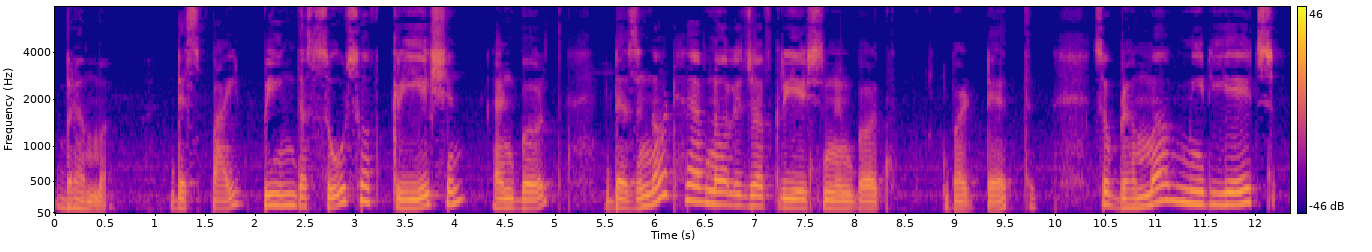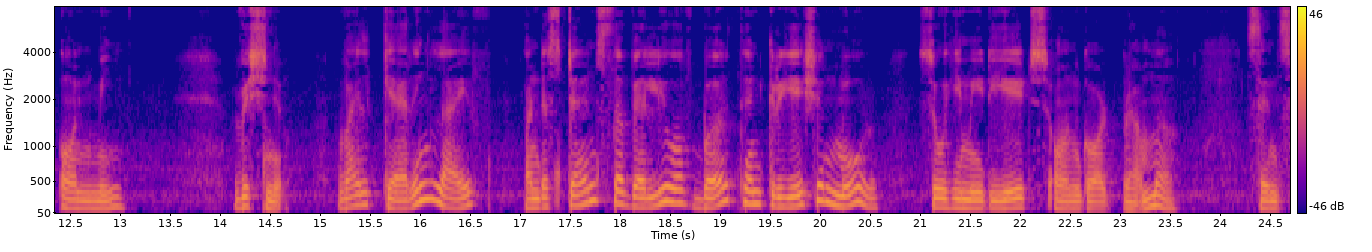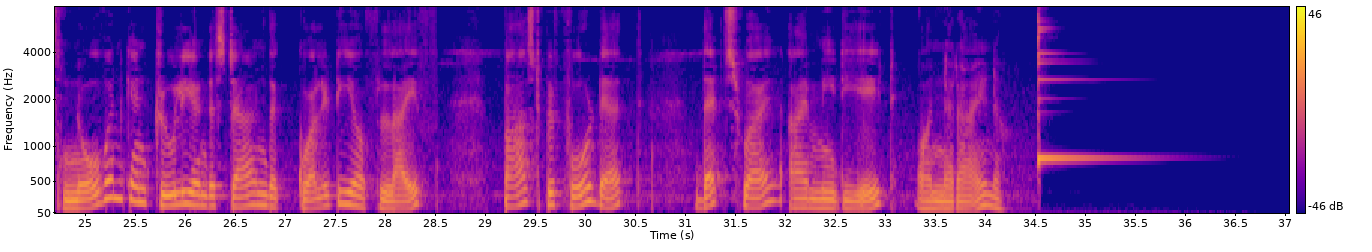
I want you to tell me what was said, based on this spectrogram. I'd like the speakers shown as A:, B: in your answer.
A: Brahma, despite being the source of creation and birth, does not have knowledge of creation and birth, but death. So Brahma mediates on me. Vishnu, while carrying life, understands the value of birth and creation more, so he mediates on God Brahma. Since no one can truly understand the quality of life past before death, that's why I mediate on Narayana.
